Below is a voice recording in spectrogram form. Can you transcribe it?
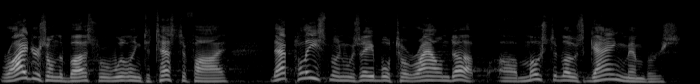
riders on the bus were willing to testify, that policeman was able to round up uh, most of those gang members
